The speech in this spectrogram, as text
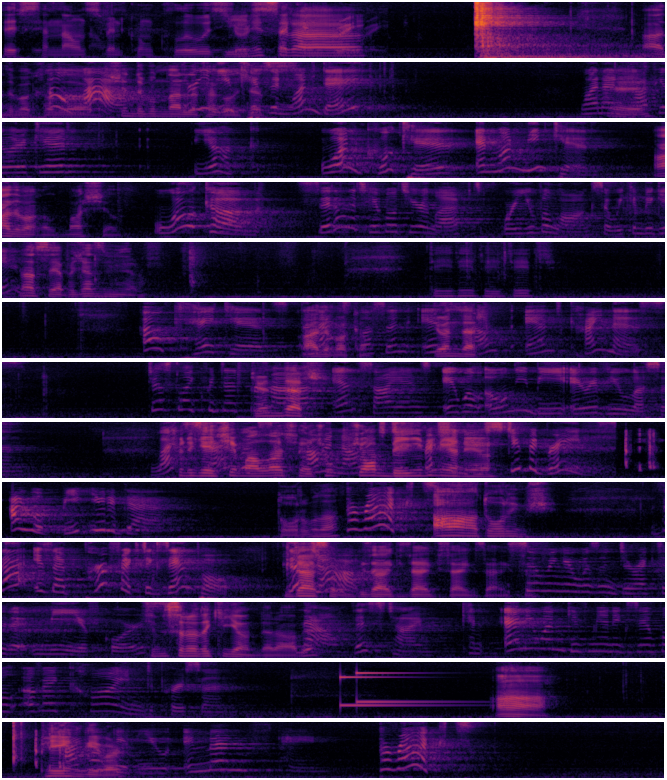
This announcement concludes your Yeni second sıra. break. Hadi Oh bakalım. wow! Şimdi bunlarla Three new kids takılacağız. in one day. One Eh. unpopular kid? Yuck. One cool kid and one mean kid. Hadi bakalım başlayalım. Welcome! Sit on the table to your left where you belong so we can begin. Nasıl yapacağız bilmiyorum. Okay, kids. The Hadi next bakalım. lesson is Gönder. health and kindness. Just like we did for Gönder. math and science, it will only be a review lesson. Let's Şunu start geçeyim with Allah some aşkına. common Çok- şu an knowledge to beynim freshen your yanıyor. Stupid brains. I will beat you to death. Doğru mu lan? Correct. Aa doğruymuş. That is a perfect example. Güzel job. soru. Güzel güzel güzel güzel güzel. Assuming it wasn't directed at me, of course. Şimdi sıradaki gönder abi. Now, this time, can anyone give me an example of a kind person? Aa. Pain I will giver. give you immense pain. Correct!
